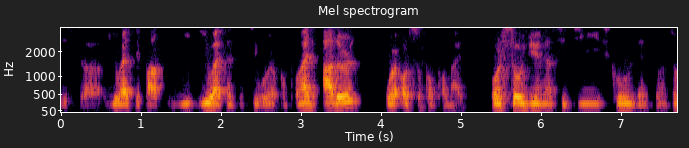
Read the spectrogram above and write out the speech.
this uh, US department, US entity were compromised, others were also compromised. Also university, schools, and so on. So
